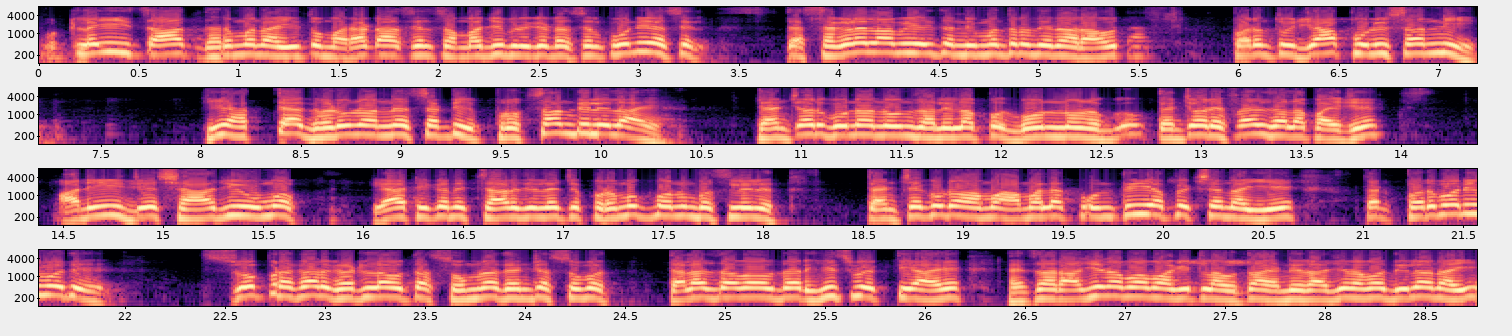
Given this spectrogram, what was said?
कुठलाही जात धर्म नाही तो मराठा असेल समाजी ब्रिगेड असेल कोणी असेल त्या सगळ्याला आम्ही इथं निमंत्रण देणार आहोत. परंतु ज्या पोलिसांनी ही हत्या घडवून आणण्यासाठी प्रोत्साहन दिलेलं आहे त्यांच्यावर गुन्हा नोंद झालेला प- गुन्हा नोंद त्यांच्यावर एफ आय आर झाला पाहिजे. आणि जे शहाजी उमप या ठिकाणी चार जिल्ह्याचे प्रमुख म्हणून बसलेले आहेत त्यांच्याकडून आम आम्हाला कोणतीही अपेक्षा नाही आहे कारण परभणीमध्ये जो प्रकार घडला होता सोमनाथ यांच्यासोबत त्याला जबाबदार हीच व्यक्ती आहे. यांचा राजीनामा मागितला होता. यांनी राजीनामा दिला नाही.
